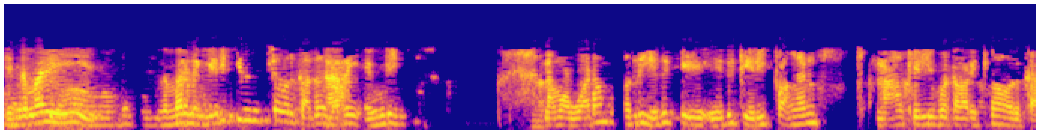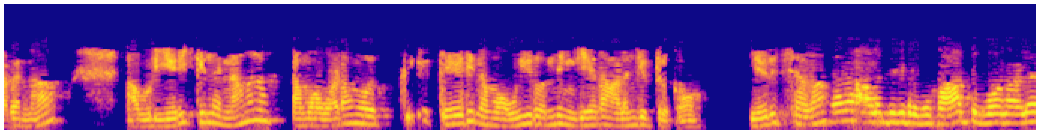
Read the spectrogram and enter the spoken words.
இந்த மாதிரி இந்த மாதிரி எரிக்கிறதுக்கே ஒரு கதை தான். எப்படி நம்ம உடம்பு வந்து எதுக்கு எதுக்கு எரிப்பாங்கன்னு நான் கேள்விப்பட்ட வரைக்கும் ஒரு கதைன்னா அப்படி எரிக்கலைன்னா நம்ம உடம்புக்கு தேடி நம்ம உயிர் வந்து இங்கேயே தான் அலைஞ்சிட்டு இருக்கோம் எரிச்சாதான் அலைஞ்சுக்கிட்டு இருக்கு காத்து போனாலே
